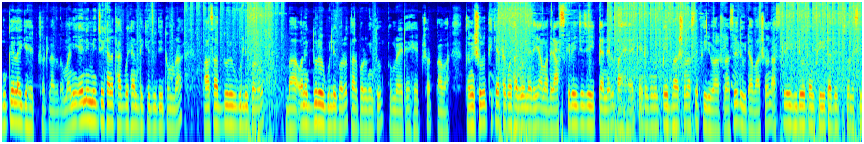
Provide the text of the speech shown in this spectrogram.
বুকে লাগিয়ে হেডশট লাগল। মানে এনিমি যেখানে থাকবে, এখান থেকে যদি তোমরা পাঁচ হাত দূরে গুলি করো বা অনেক দূরেও গুলি করো, তারপরও কিন্তু তোমরা এটা হেডশট পাবা। তো আমি শুরু থেকে একটা কথা বলে দিই, আমাদের আজকের এই যে যে প্যানেল বা হ্যাক এটা কিন্তু পেড ভার্সন আছে ফ্রি ভার্সন আছে, দুইটা ভার্সন আজকের এই ভিডিওতে আমি ফ্রিটা দিতে চলেছি।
